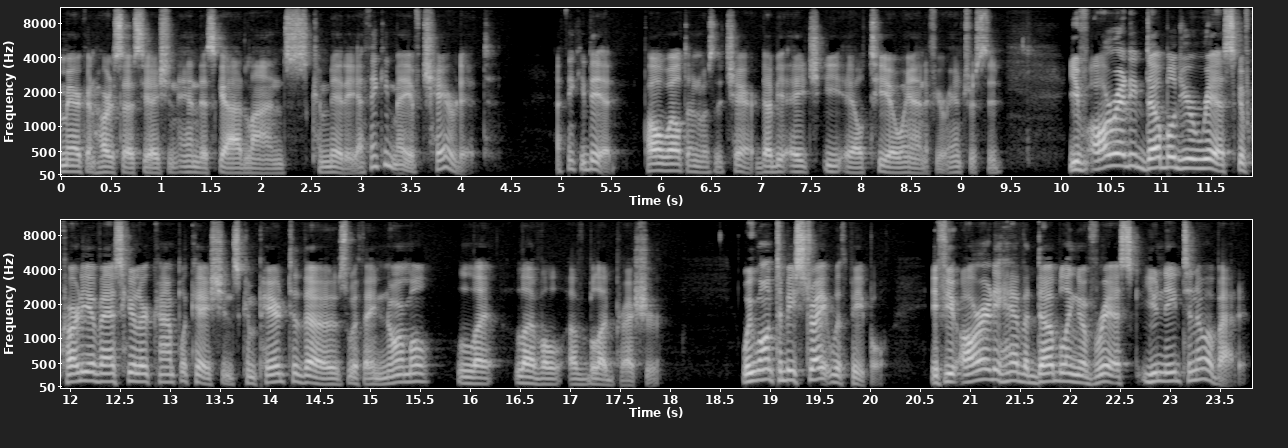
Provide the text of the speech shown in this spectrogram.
American Heart Association and this guidelines committee. I think he may have chaired it. I think he did. Paul Whelton was the chair, W H E L T O N, if you're interested. You've already doubled your risk of cardiovascular complications compared to those with a normal le- level of blood pressure. We want to be straight with people. If you already have a doubling of risk, you need to know about it.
